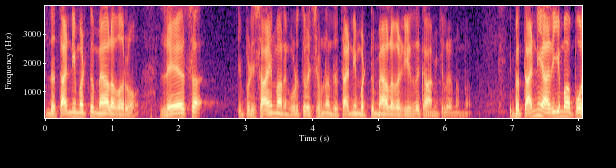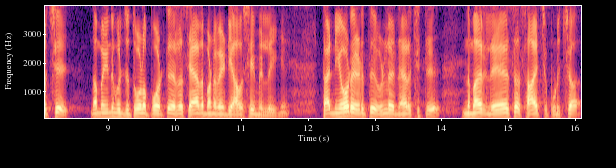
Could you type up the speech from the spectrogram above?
இந்த தண்ணி மட்டும் மேலே வரும். லேசாக இப்படி சாய்மானம் கொடுத்து வச்சோம்னா இந்த தண்ணி மட்டும் மேலே வடிகிறது காமிக்கல நம்ம. இப்போ தண்ணி அதிகமாக போச்சு. நம்ம இன்னும் கொஞ்சம் தூளை போட்டு எல்லாம் சேதம் பண்ண வேண்டிய அவசியம் இல்லைங்க. தண்ணியோடு எடுத்து உள்ளே நிறச்சிட்டு இந்த மாதிரி லேசாக சாய்ச்சி பிடிச்சா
